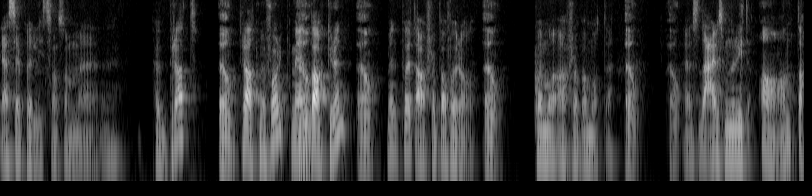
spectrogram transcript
Jeg ser på det litt sånn som eh, pubprat. Ja, Prate med folk med en bakgrunn, ja, men på et avslappa forhold. ja, På en avslappa måte. ja. Ja. Eh, Så det er liksom noe litt annet, da.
